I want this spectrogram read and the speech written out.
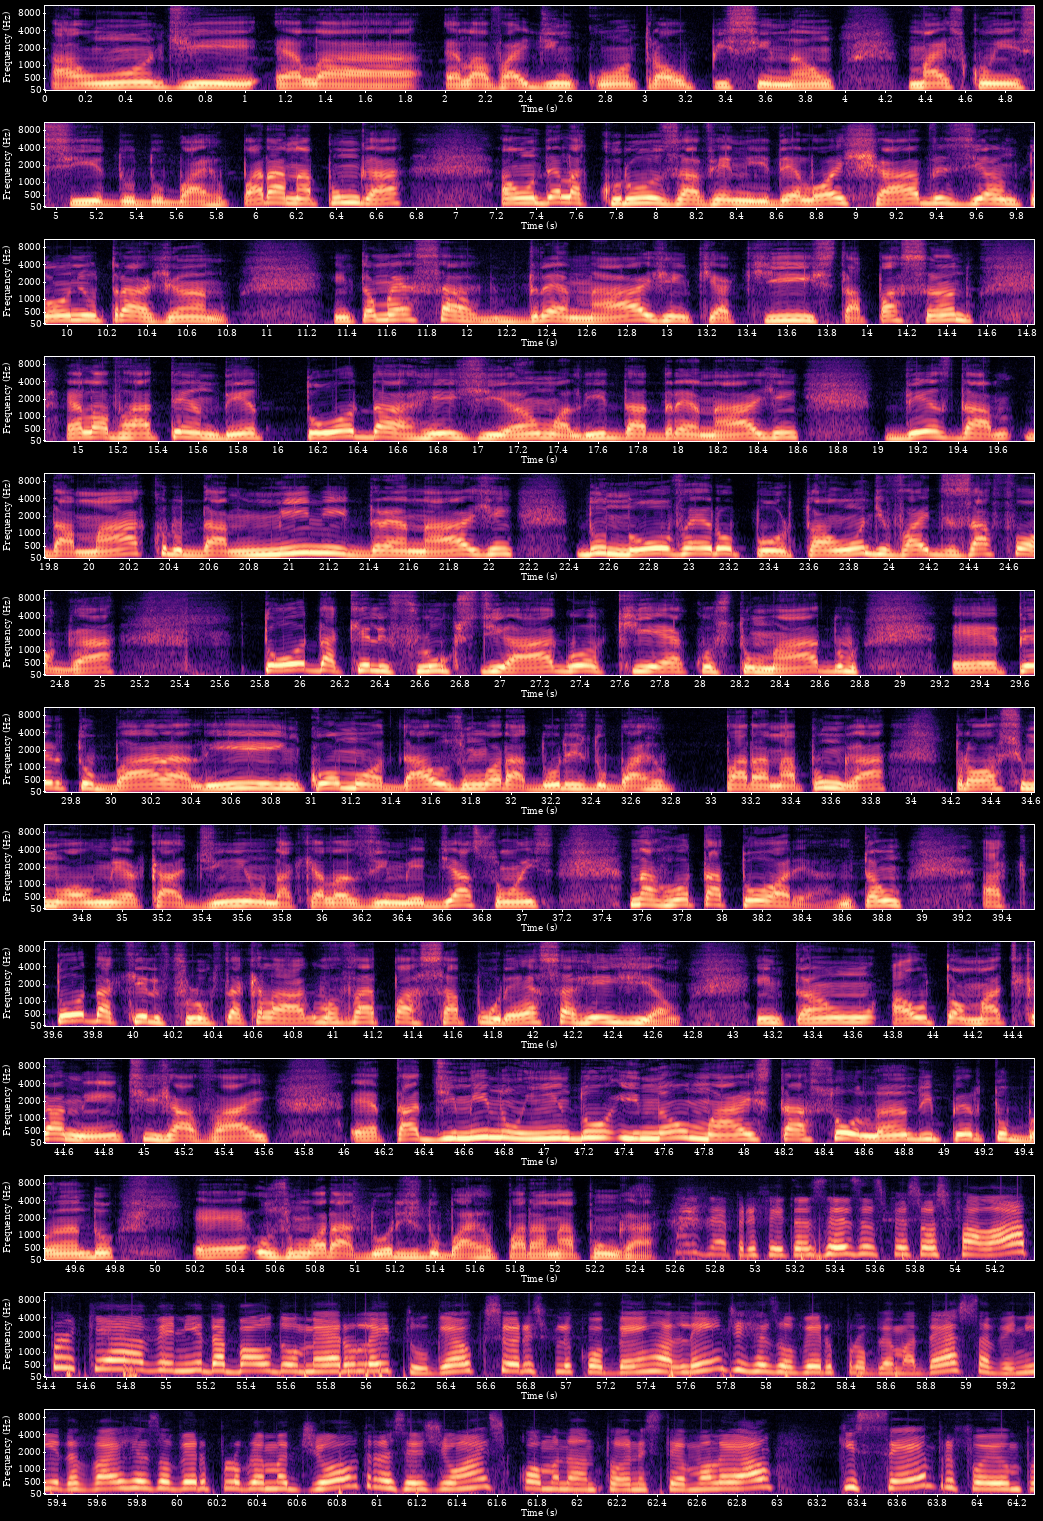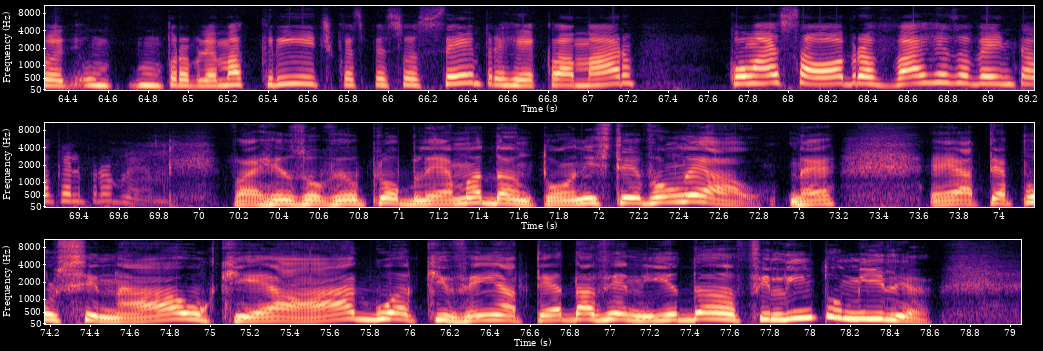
aonde ela, ela vai de encontro ao piscinão mais conhecido do bairro Paranapungá, aonde ela cruza a Avenida Eloy Chaves e Antônio Trajano. Então essa drenagem que aqui está passando, ela vai atender toda a região ali da drenagem, desde a da macro, da mini drenagem do novo aeroporto, aonde vai desafogar todo aquele fluxo de água que é acostumado é, perturbar ali, incomodar os moradores do bairro Paranapungá, próximo ao mercadinho, naquelas imediações, na rotatória. Então, a, todo aquele fluxo daquela água vai passar por essa região. Então, automaticamente já vai estar é, tá diminuindo e não mais está assolando e perturbando é, os moradores do bairro Paranapungá. Pois é, prefeito, às vezes as pessoas falam, ah, porque a Avenida Baldomero Leituga. É o que o senhor explicou bem, além de resolver o problema dessa avenida, vai resolver o problema de outras regiões, como na Antônio Estevão Leal, que sempre foi um, um, um problema crítico, as pessoas sempre reclamaram, com essa obra vai resolver então aquele problema? Vai resolver o problema da Antônio Estevão Leal, né? É até por sinal que é a água que vem até da Avenida Filinto Miller.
